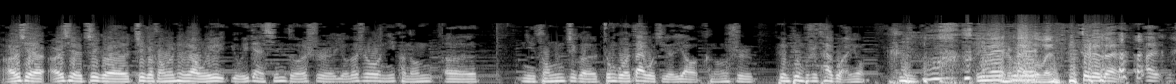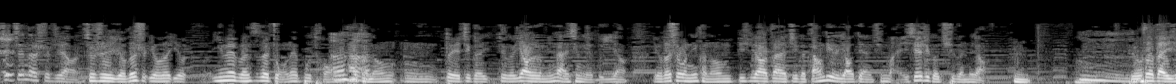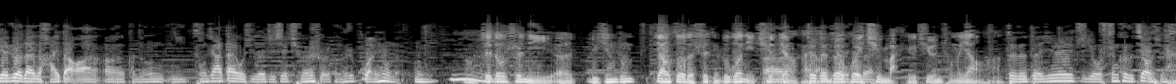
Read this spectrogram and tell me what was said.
而且而且这个这个防蚊虫药，我有有一点心得是，有的时候你可能呃，你从这个中国带过去的药，可能是并并不是太管用，因为因为外国蚊子 对对对，哎，这真的是这样，就是有的是有的有，因为蚊子的种类不同它可能嗯对这个这个药的敏感性也不一样，有的时候你可能必须要在这个当地的药店去买一些这个驱蚊的药，嗯。嗯，比如说在一些热带的海岛啊，呃，可能你从家带过去的这些驱蚊水可能是不管用的，嗯，嗯，这都是你呃旅行中要做的事情。如果你去这样的海岛，呃对对对你就会去买这个驱蚊虫的药哈。对对对，因为有深刻的教训。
